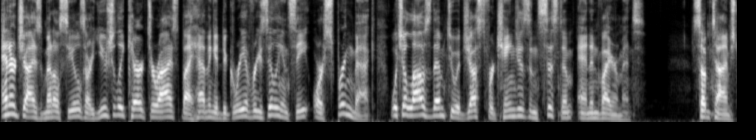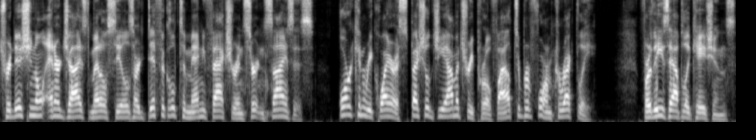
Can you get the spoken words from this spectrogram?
energized metal seals are usually characterized by having a degree of resiliency or springback which allows them to adjust for changes in system and environment. Sometimes traditional energized metal seals are difficult to manufacture in certain sizes, or can require a special geometry profile to perform correctly. For these applications,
